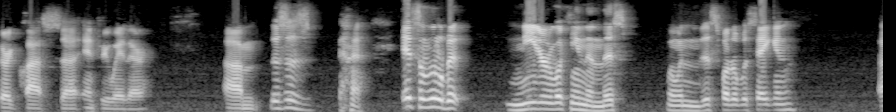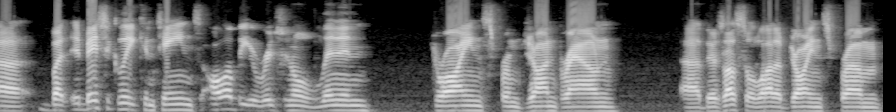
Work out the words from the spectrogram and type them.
third class uh, entryway there. Um, this is it's a little bit neater looking than this when this photo was taken. Uh, but it basically contains all of the original linen drawings from John Brown. Uh, there's also a lot of drawings from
